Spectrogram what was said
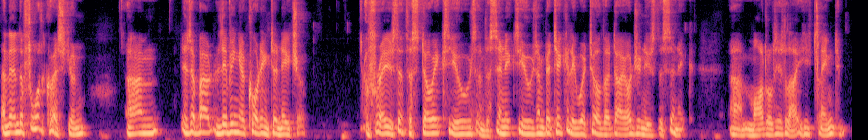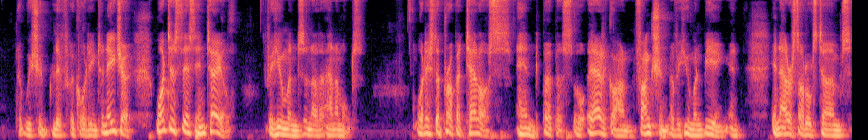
And then the fourth question um, is about living according to nature, a phrase that the Stoics use and the Cynics use, and particularly we're told that Diogenes the Cynic um, modeled his life. He claimed that we should live according to nature. What does this entail for humans and other animals? What is the proper telos, end, purpose, or ergon, function of a human being in, in Aristotle's terms,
